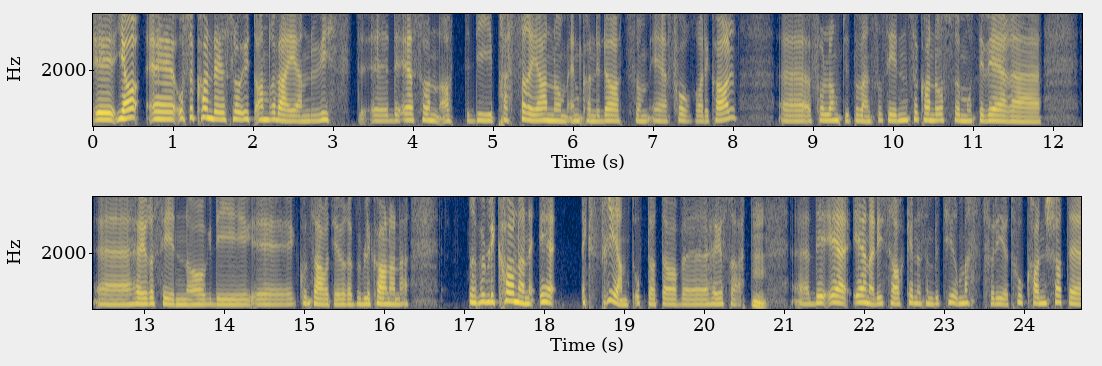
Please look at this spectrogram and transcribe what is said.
Eh, ja, eh, og så kan det slå ut andre veien hvis eh, det er sånn at de presser igjennom en kandidat som er for radikal, eh, for langt ut på venstresiden, så kan det også motivere eh, høyresiden og de eh, konservative republikanerne. Republikanerne er ekstremt opptatt av uh, Høyesterett. Eh, det er en av de sakene som betyr mest for de. Jeg tror kanskje at det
